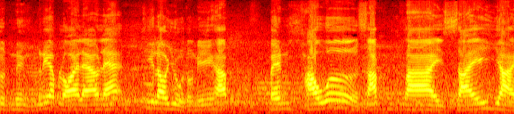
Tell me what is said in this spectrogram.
3.1 เรียบร้อยแล้ว และที่เราอยู่ตรงนี้ครับ เป็น Power Supply ไซส์ใหญ่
